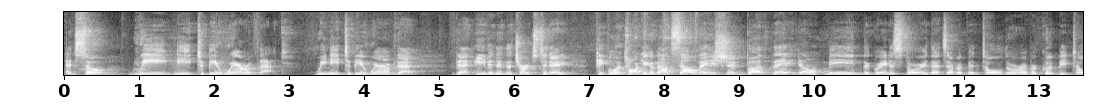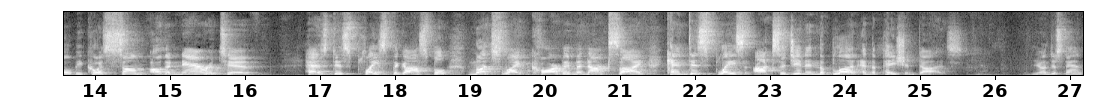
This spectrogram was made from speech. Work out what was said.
And so we need to be aware of that. We need to be aware of that, that even in the church today, people are talking about salvation, but they don't mean the greatest story that's ever been told or ever could be told because some other narrative has displaced the gospel, much like carbon monoxide can displace oxygen in the blood and the patient dies. You understand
